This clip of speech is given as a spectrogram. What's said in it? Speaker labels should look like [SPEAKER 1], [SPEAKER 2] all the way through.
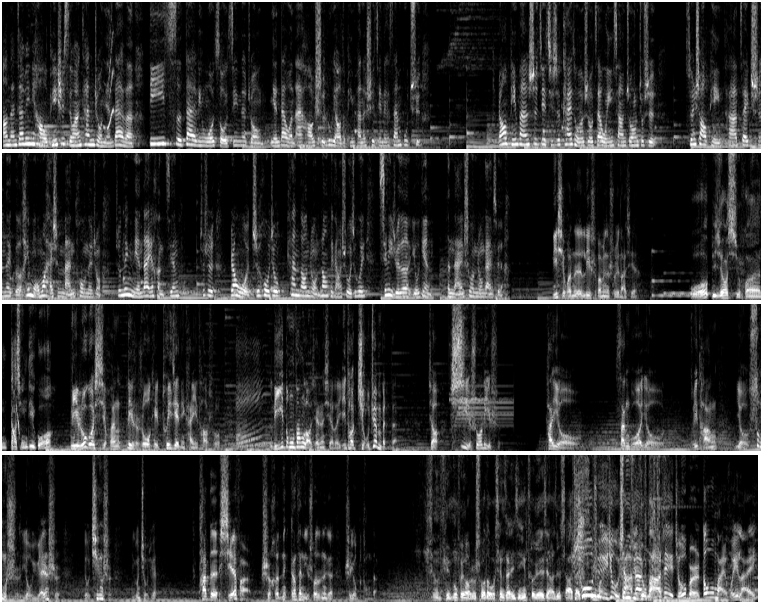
[SPEAKER 1] 啊，男嘉宾你好，我平时喜欢看那种年代文，第一次带领我走进那种年代文爱好是路遥的《平凡的世界》那个三部曲。然后《平凡的世界》其实开头的时候，在我印象中就是孙少平他在吃那个黑馍馍还是馒头那种，就那个年代也很艰苦，就是让我之后就看到那种浪费粮食，我就会心里觉得有点很难受那种感觉。
[SPEAKER 2] 你喜欢的历史方面的书有哪些？
[SPEAKER 3] 我比较喜欢《大秦帝国》。
[SPEAKER 2] 你如果喜欢历史书，我可以推荐你看一套书，黎东方老先生写了一套九卷本的，叫《细说历史》，它有三国，有隋唐，有宋史，有元史，有清史，一共九卷。它的写法是和那刚才你说的那个是有不同的。
[SPEAKER 3] 像给孟非老师说的，我现在已经特别想就下载，
[SPEAKER 2] 出去就下单，把这九本都买回来。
